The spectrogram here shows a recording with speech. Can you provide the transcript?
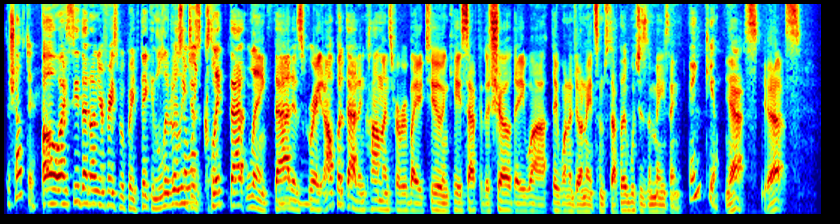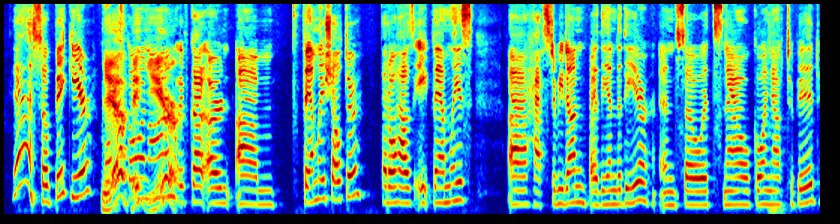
the shelter. Oh, I see that on your Facebook page. They can literally just link. click that link. That is great. I'll put that in comments for everybody too, in case after the show they uh, they want to donate some stuff, which is amazing. Thank you. Yes, yes. Yeah, so big year. Yeah, big going on. year. We've got our um, family shelter that'll house eight families. Uh, has to be done by the end of the year, and so it's now going out to bid,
